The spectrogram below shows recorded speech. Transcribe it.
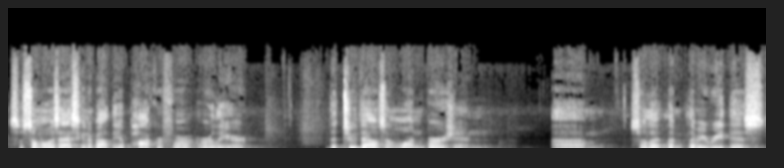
So, someone was asking about the Apocrypha earlier. The 2001 version, um, so let, let, let, me read this.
